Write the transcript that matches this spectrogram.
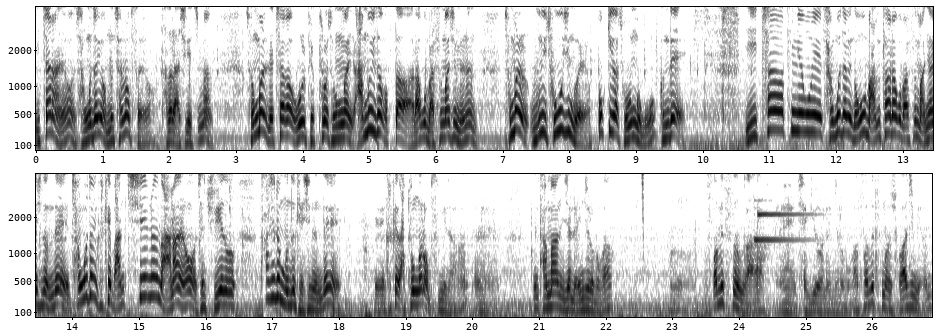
있잖아요. 장고장이 없는 차는 없어요. 다들 아시겠지만 정말 내 차가 올 100% 정말 아무 이상 없다라고 말씀하시면은 정말 운이 좋으신 거예요. 뽑기가 좋은 거고. 근데 이 차 같은 경우에 장고장이 너무 많다라고 말씀 많이 하시던데 장고장이 그렇게 많지는 않아요. 제 주위에도 타시는 분도 계시는데 예, 그렇게 나쁜 건 없습니다. 예. 다만 이제 렌즈로버가 어, 서비스가 예, 제규어 렌즈로버가 서비스만 좋아지면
